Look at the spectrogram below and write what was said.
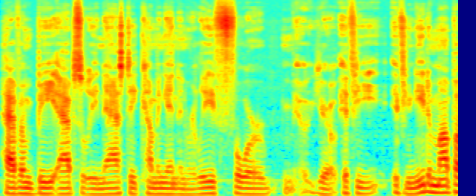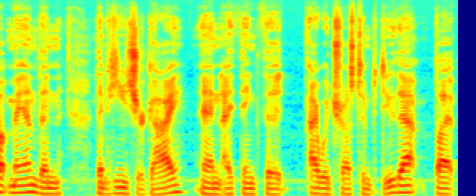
have him be absolutely nasty coming in in relief for, you know, if he if you need a mop up man, then then he's your guy, and I think that I would trust him to do that, but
